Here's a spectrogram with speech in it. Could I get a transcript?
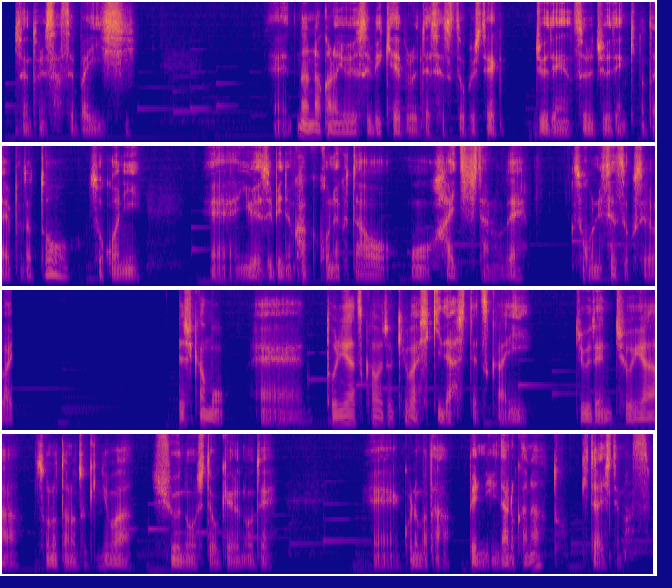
コンセントに挿せばいいし、えー、何らかの USB ケーブルで接続して充電する充電器のタイプだとそこに、えー、USB の各コネクタをもう配置したのでそこに接続すればいい。でしかも、えー、取り扱う時は引き出して使い充電中やその他の時には収納しておけるので、えー、これまた便利になるかなと期待してます。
